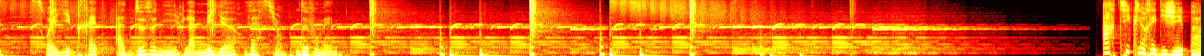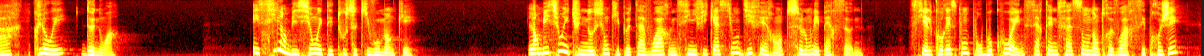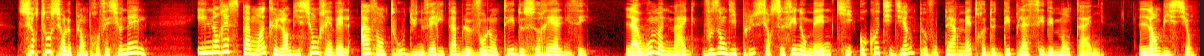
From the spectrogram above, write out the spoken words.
Soyez prête à devenir la meilleure version de vous-même. Article rédigé par Chloé Denoy. Et si l'ambition était tout ce qui vous manquait? L'ambition est une notion qui peut avoir une signification différente selon les personnes. Si elle correspond pour beaucoup à une certaine façon d'entrevoir ses projets, surtout sur le plan professionnel, il n'en reste pas moins que l'ambition révèle avant tout d'une véritable volonté de se réaliser. La Woman Mag vous en dit plus sur ce phénomène qui, au quotidien, peut vous permettre de déplacer des montagnes. L'ambition.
